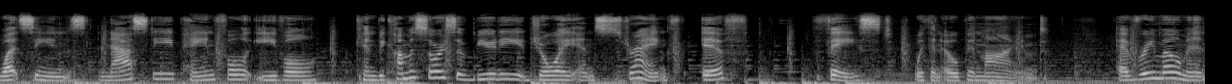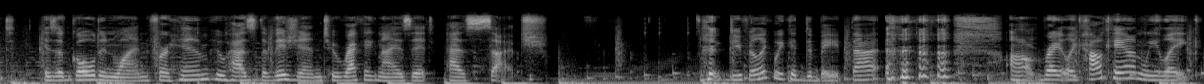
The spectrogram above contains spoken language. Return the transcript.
What seems nasty, painful, evil can become a source of beauty, joy, and strength if faced with an open mind. Every moment is a golden one for him who has the vision to recognize it as such. Do you feel like we could debate that? uh, right? Like, how can we, like,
